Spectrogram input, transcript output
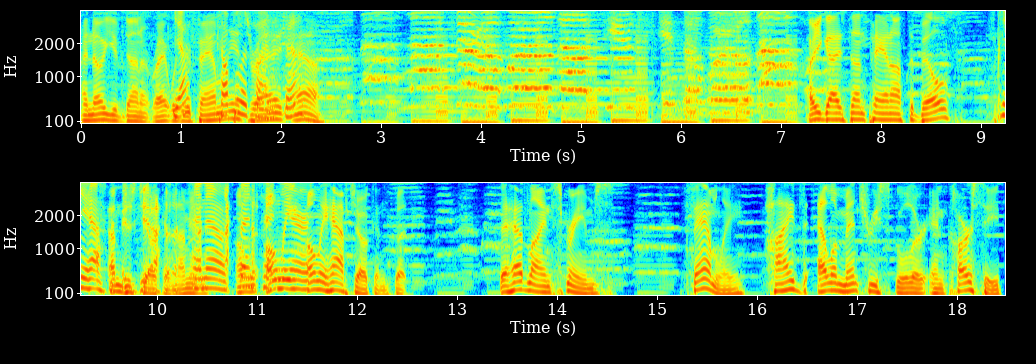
I know you've done it, right, with Yes, your families, couple of right? times, yeah. world of laughter, a world of tears. It's a world of Are you guys done paying off the bills? Yeah. I'm just joking. I mean, I know, it's been only, 10 only, years. only half joking, but the headline screams: Family hides elementary schooler in car seat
